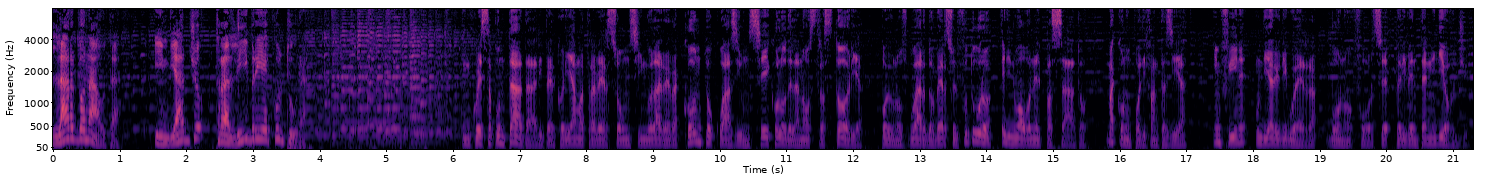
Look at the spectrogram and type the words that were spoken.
L'Argonauta, in viaggio tra libri e cultura. In questa puntata ripercorriamo attraverso un singolare racconto quasi un secolo della nostra storia, poi uno sguardo verso il futuro e di nuovo nel passato, ma con un po' di fantasia. Infine un diario di guerra, buono forse per i ventenni di oggi.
